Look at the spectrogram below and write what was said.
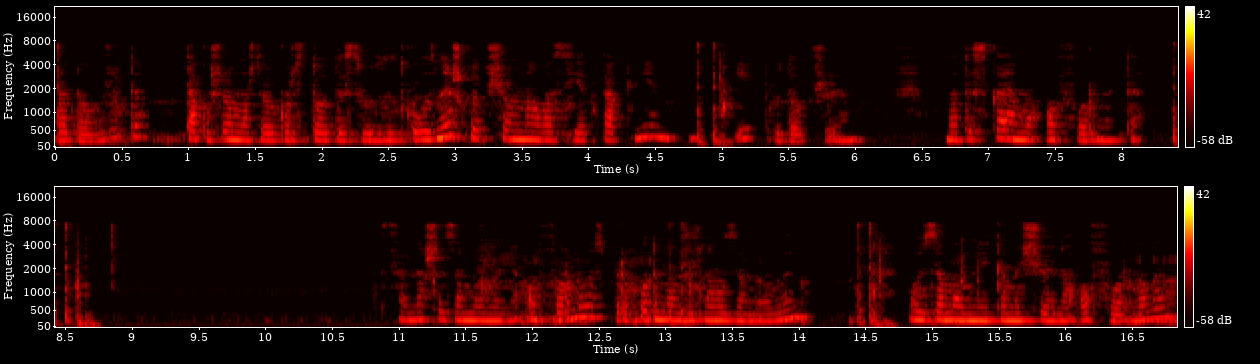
Продовжити. Також ви можете використовувати свою додаткову знижку, якщо вона у вас є так, ні, і продовжуємо. Натискаємо Оформити. Все, наше замовлення оформилось. Переходимо в журнал замовлень. Ось замовлення, яке ми щойно оформили.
